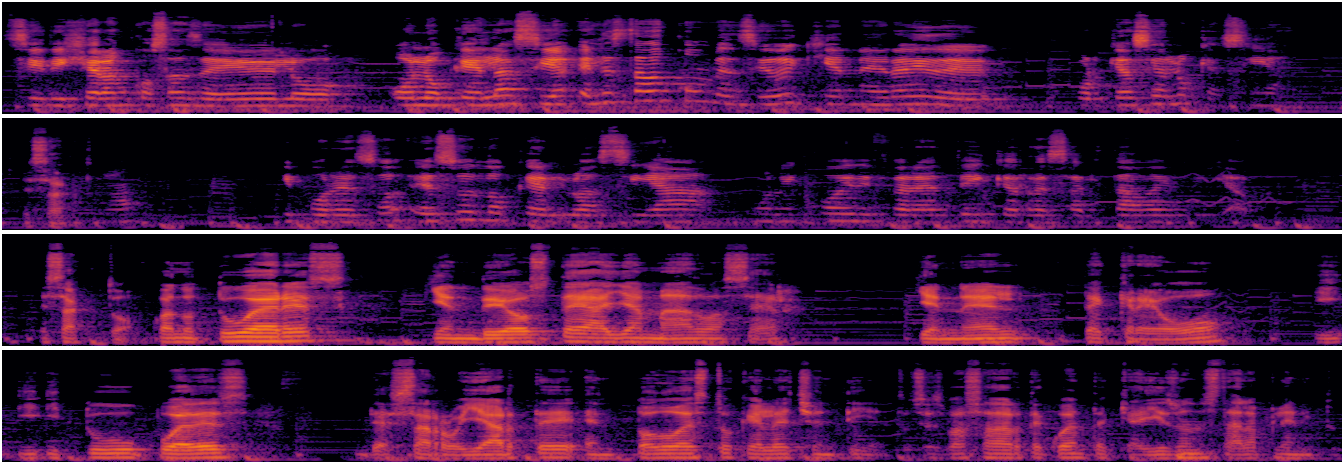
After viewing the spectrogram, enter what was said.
si dijeran cosas de él o, o lo que él hacía, él estaba convencido de quién era y de por qué hacía lo que hacía. Exacto. Y por eso, eso es lo que lo hacía único y diferente y que resaltaba y brillaba. Exacto. Cuando tú eres quien Dios te ha llamado a ser quien Él te creó y, tú puedes desarrollarte en todo esto que Él ha hecho en ti. Entonces vas a darte cuenta que ahí es donde está la plenitud.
